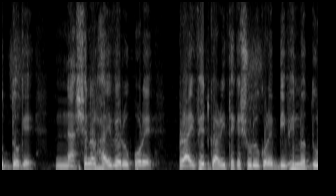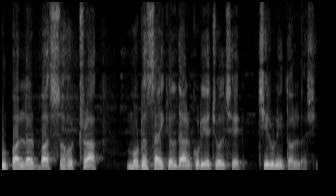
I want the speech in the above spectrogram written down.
উদ্যোগে ন্যাশনাল হাইওয়ের উপরে প্রাইভেট গাড়ি থেকে শুরু করে বিভিন্ন দূরপাল্লার বাস সহ ট্রাক, মোটরসাইকেল দাঁড় করিয়ে চলছে চিরুনি তল্লাশি।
